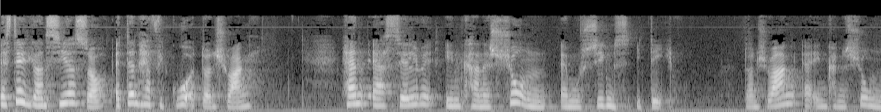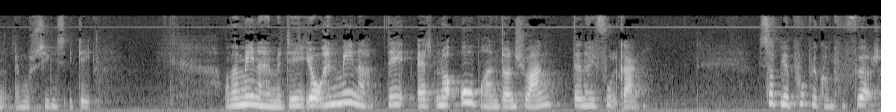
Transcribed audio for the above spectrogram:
Æstetikeren siger så, at den her figur, Don Juan, han er selve inkarnationen af musikkens idé. Don Juan er inkarnationen af musikkens idé. Og hvad mener han med det? Jo, han mener det, at når operan Don Juan den er i fuld gang, så bliver publikum forført.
